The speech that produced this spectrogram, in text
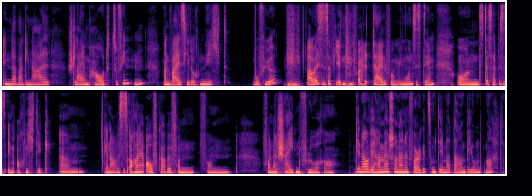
in der Vaginalschleimhaut zu finden. Man weiß jedoch nicht, wofür, aber es ist auf jeden Fall Teil vom Immunsystem und deshalb ist es eben auch wichtig. Ähm, genau, das ist auch eine Aufgabe von, von, von der Scheidenflora. Genau, wir haben ja schon eine Folge zum Thema Darmbiom gemacht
